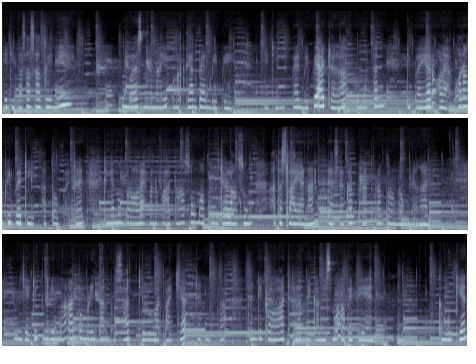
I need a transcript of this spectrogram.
Jadi pasal 1 ini membahas mengenai pengertian PNBP. Jadi PNBP adalah pungutan dibayar oleh orang pribadi atau badan dengan memperoleh manfaat langsung maupun tidak langsung atas layanan berdasarkan peraturan perundang-undangan menjadi penerimaan pemerintahan pusat di luar pajak dan hibah dan dikelola dalam mekanisme APBN. Kemudian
